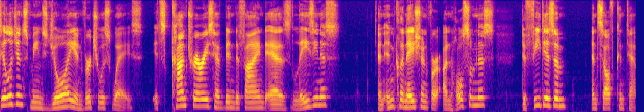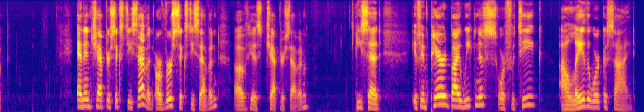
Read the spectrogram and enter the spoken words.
Diligence means joy in virtuous ways. Its contraries have been defined as laziness, an inclination for unwholesomeness, defeatism, and self contempt. And in chapter 67, or verse 67 of his chapter 7, he said, If impaired by weakness or fatigue, I'll lay the work aside,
